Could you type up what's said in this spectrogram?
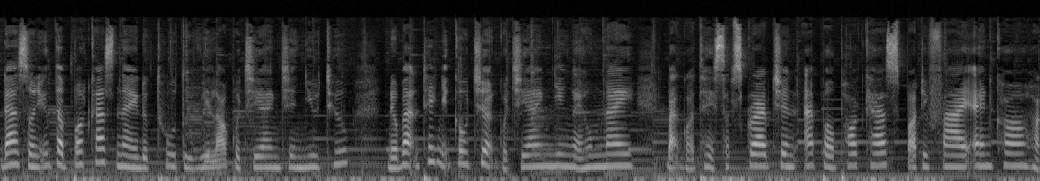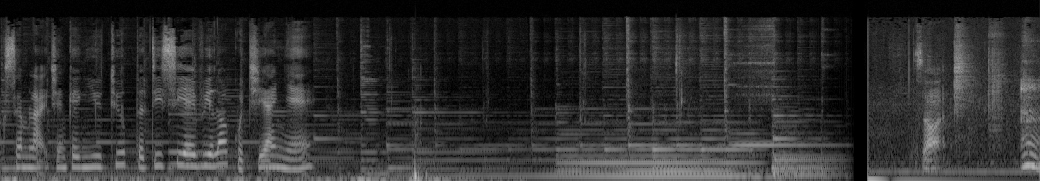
Đa số những tập podcast này được thu từ vlog của Chi Anh trên YouTube. Nếu bạn thích những câu chuyện của Chi Anh như ngày hôm nay, bạn có thể subscribe trên Apple Podcast, Spotify, Anchor hoặc xem lại trên kênh YouTube The TCA Vlog của Chi Anh nhé. Rồi.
